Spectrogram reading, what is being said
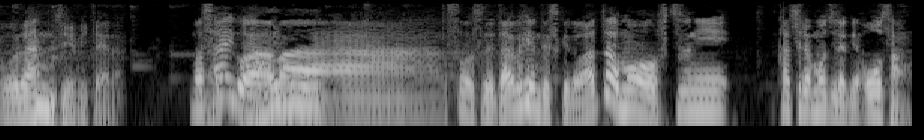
オランジェみたいな。まあ、最後は、まあ、そうですね、だいぶ変ですけど、あとはもう普通に頭文字だけ、王さん。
